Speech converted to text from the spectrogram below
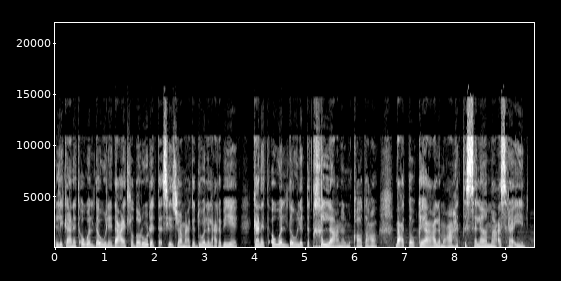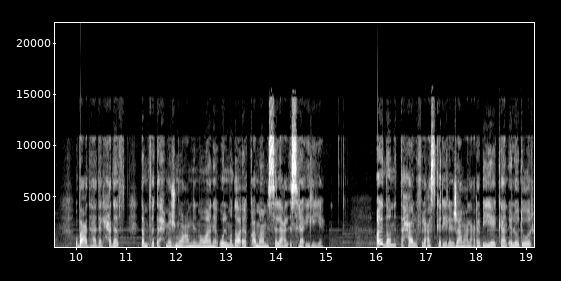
اللي كانت أول دولة دعت لضرورة تأسيس جامعة الدول العربية كانت أول دولة بتتخلى عن المقاطعة بعد توقيعها على معاهدة السلام مع إسرائيل. وبعد هذا الحدث تم فتح مجموعة من الموانئ والمضائق أمام السلع الإسرائيلية. أيضا التحالف العسكري للجامعة العربية كان له دور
